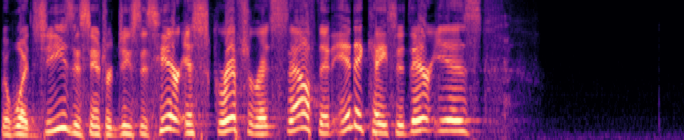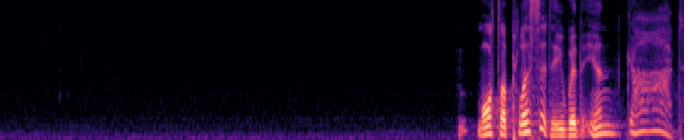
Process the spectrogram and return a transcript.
But what Jesus introduces here is Scripture itself that indicates that there is multiplicity within God.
